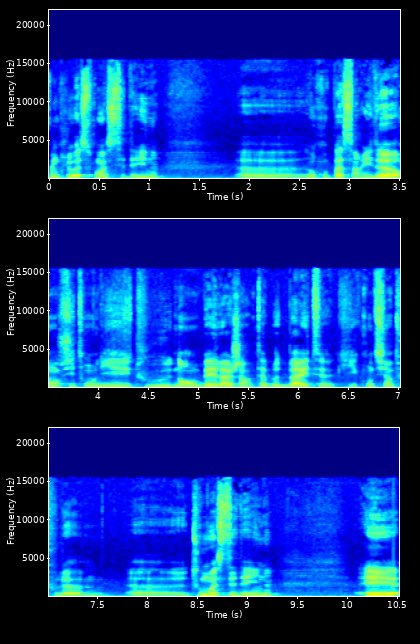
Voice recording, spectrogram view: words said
donc le os.stdin. Euh, donc on passe un reader, ensuite on lit tout. Dans B, là j'ai un tableau de bytes qui contient tout, le, tout mon stdin. Et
